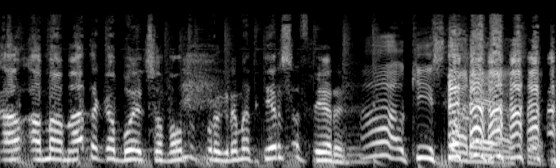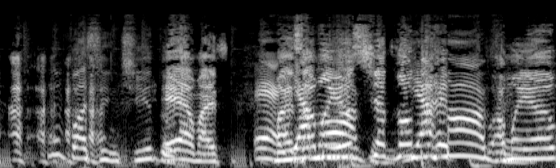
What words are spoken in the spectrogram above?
a, a mamata acabou, ele só volta pro programa terça-feira. Ah, que história é essa? Não faz sentido. É, mas, É, mas amanhã nove? vocês já vão estar. re-? Amanhã,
